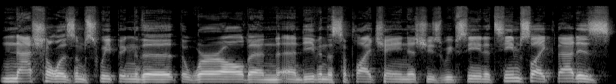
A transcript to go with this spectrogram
nationalism sweeping the the world and and even the supply chain issues we've seen, it seems like that is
